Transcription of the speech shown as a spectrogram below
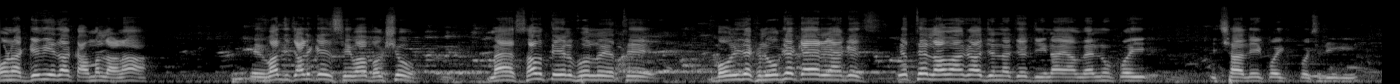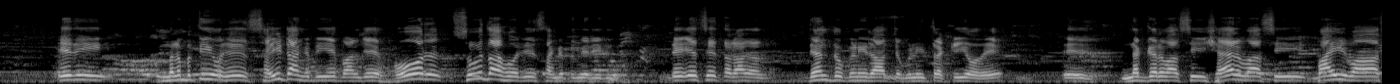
ਹੁਣ ਅੱਗੇ ਵੀ ਇਹਦਾ ਕੰਮ ਲਾਣਾ। ਤੇ ਵੱਧ ਚੜ ਕੇ ਸੇਵਾ ਬਖਸ਼ੋ। ਮੈਂ ਸਭ ਤੇਲ ਫੁੱਲ ਇੱਥੇ ਬੌਲੀ ਦੇ ਖਲੋ ਕੇ ਕਹਿ ਰਿਹਾ ਕਿ ਇੱਥੇ ਲਾਵਾਂਗਾ ਜਿੰਨਾ ਚਿਰ ਜੀਣਾ ਆ, ਮੈਨੂੰ ਕੋਈ ਇੱਛਾ ਨਹੀਂ, ਕੋਈ ਕੁਛ ਨਹੀਂ ਗੀ। ਇਹਦੀ ਮਰਮਤੀ ਹੋ ਜੇ, ਸਹੀ ਢੰਗ ਦੀ ਇਹ ਬਣ ਜੇ, ਹੋਰ ਸੁਵਿਧਾ ਹੋ ਜੇ ਸੰਗਤ ਮੇਰੀ ਨੂੰ ਤੇ ਇਸੇ ਤਰ੍ਹਾਂ ਦਿਨ ਦੁੱਗਣੀ, ਰਾਤ ਚੁਗਣੀ ਤਰੱਕੀ ਹੋਵੇ। ਤੇ ਨਗਰ ਵਾਸੀ, ਸ਼ਹਿਰ ਵਾਸੀ, ਬਾਈ ਵਾਸ,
